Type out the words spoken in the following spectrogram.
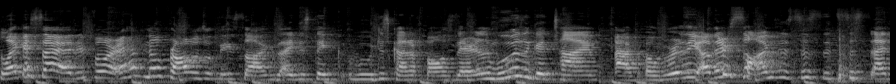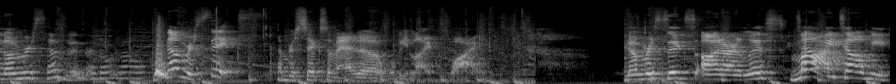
Like I said before, I have no problems with these songs. I just think Woo just kind of falls there. And Woo is a good time. Um, over the other songs, it's just, it's just at number seven. I don't know. Number six. Number six, Amanda will be like, why? Number six on our list. My. Tell me, tell me.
